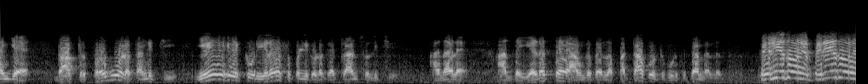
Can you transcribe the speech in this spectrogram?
அங்க டாக்டர் பிரபுவோட தங்கச்சி ஏழைகளுக்கு ஒரு இலவச பள்ளிக்கூடம் கட்டலாம்னு சொல்லிச்சு. அதனால அந்த இடத்தை அவங்க பேர்ல பட்டா போட்டு கொடுத்துட்டா நல்லது. பெரியதோர பெரியதோர.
